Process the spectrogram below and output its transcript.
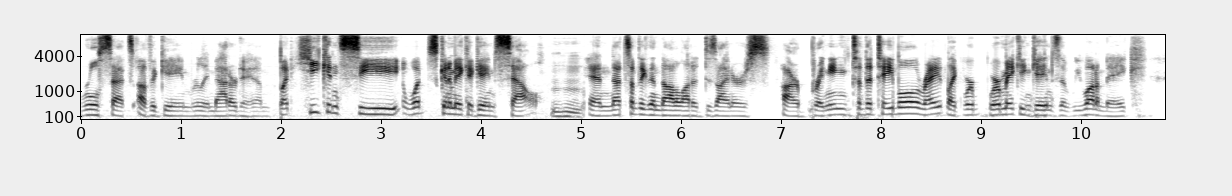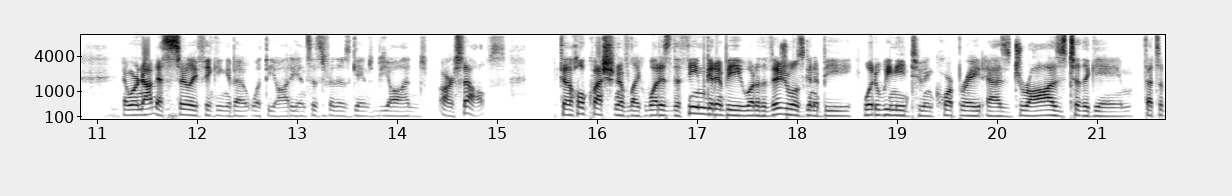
rule sets of a game really matter to him. But he can see what's going to make a game sell, Mm-hmm. and that's something that not a lot of designers are bringing to the table, right? Like we're we're making games that we want to make, and we're not necessarily thinking about what the audience is for those games beyond ourselves the whole question of like what is the theme going to be? What are the visuals going to be? What do we need to incorporate as draws to the game? That's a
